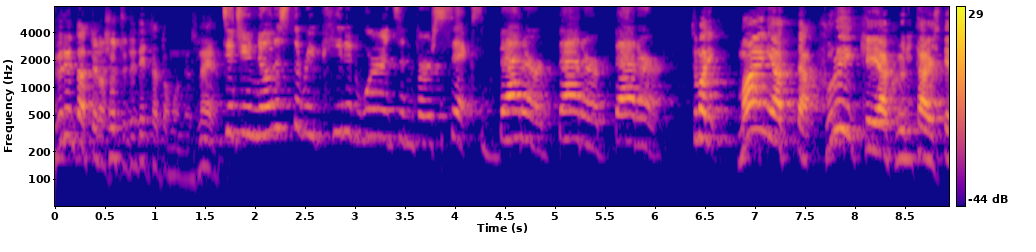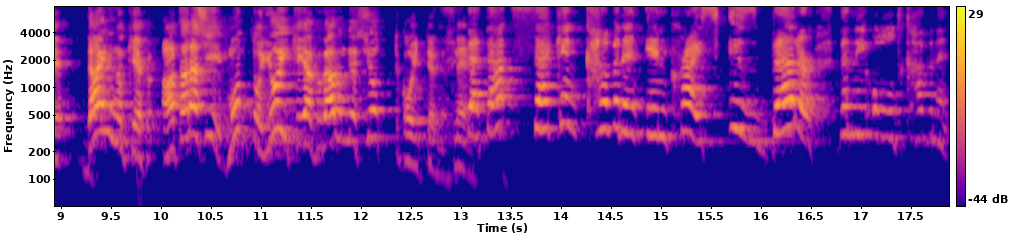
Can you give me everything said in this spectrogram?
優れたっていうのがしょっちゅう出てきたと思うんですね Did you notice the repeated words in verse 6? Better, better, better. つまり前にあった古い契約に対して第二の契約新しいもっと良い契約があるんですよってこう言ってるんですね That that second covenant in Christ is better than the old covenant.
